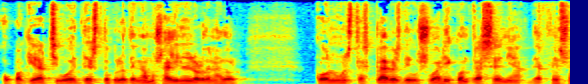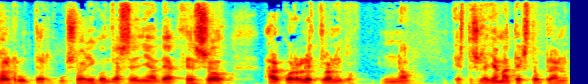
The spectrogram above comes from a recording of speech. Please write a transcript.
o cualquier archivo de texto que lo tengamos ahí en el ordenador, con nuestras claves de usuario y contraseña, de acceso al router, usuario y contraseña, de acceso al correo electrónico. No, esto se le llama texto plano.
